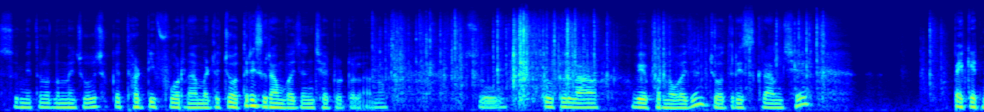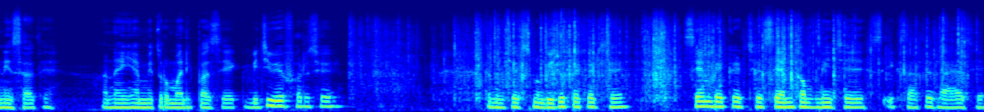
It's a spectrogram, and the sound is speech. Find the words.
સો મિત્રો, તમે જુઓ છો કે થર્ટી ફોર ગ્રામ એટલે ચોત્રીસ ગ્રામ વજન છે ટોટલ આનો. સો ટોટલ આ વેફરનું વજન ચોત્રીસ ગ્રામ છે પેકેટની સાથે. અને અહીંયા મિત્રો મારી પાસે એક બીજી વેફર છે. ક્રન્ચેક્સનું બીજું પેકેટ છે. સેમ પેકેટ છે સેમ કંપની છે, એક સાથે લાયા છે.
